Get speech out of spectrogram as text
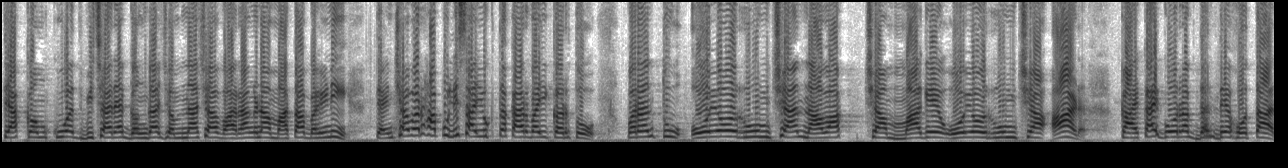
त्या कमकुवत बिचाऱ्या गंगा जमनाच्या वारांगणा माता बहिणी त्यांच्यावर हा पोलीस आयुक्त कारवाई करतो. परंतु ओयो रूमच्या नावाच्या मागे ओयो रूमच्या आड काय काय गोरख धंदे होतात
